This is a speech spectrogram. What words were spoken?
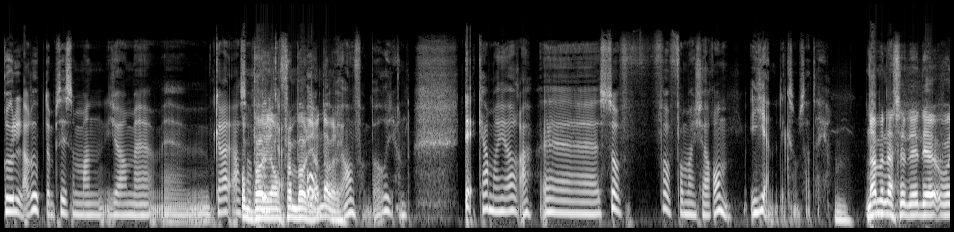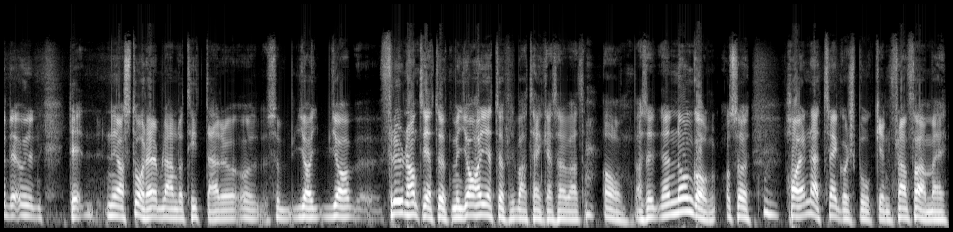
rullar upp den precis som man gör med... med alltså och börja om från början? Och börja om från början. Det kan man göra. Eh, så får man köra om igen liksom så att säga. Mm. Nej men alltså det, det, och det, och när jag står här ibland och tittar och, så jag, jag, frun har inte gett upp men jag har gett upp och bara tänka så här att oh, alltså, någon gång och så mm. har jag den här trädgårdsboken framför mig,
